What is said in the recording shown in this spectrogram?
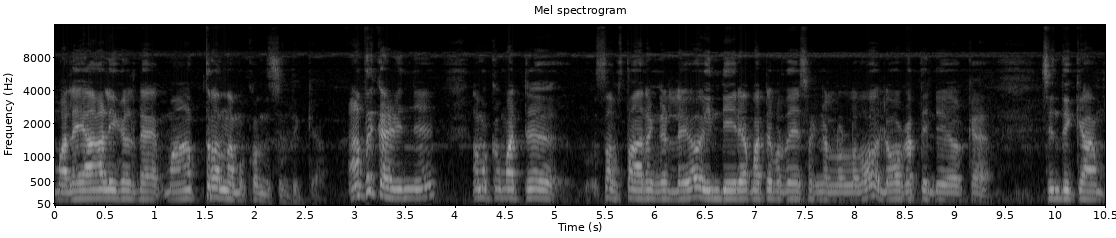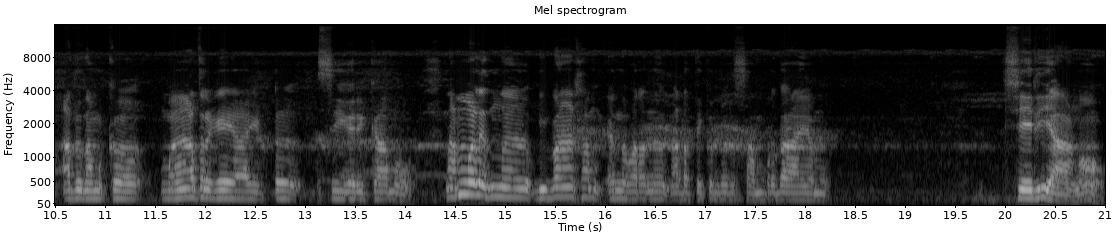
മലയാളികളുടെ മാത്രം നമുക്കൊന്ന് ചിന്തിക്കാം. അത് കഴിഞ്ഞ് നമുക്ക് മറ്റ് സംസ്ഥാനങ്ങളിലെയോ ഇന്ത്യയിലെ മറ്റ് പ്രദേശങ്ങളിലുള്ളതോ ലോകത്തിന്റെയോ ഒക്കെ ചിന്തിക്കാം. അത് നമുക്ക് മാതൃകയായിട്ട് സ്വീകരിക്കാമോ? നമ്മൾ ഇന്ന് വിവാഹം എന്ന് പറഞ്ഞ് നടത്തിക്കുന്ന ഒരു സമ്പ്രദായം ശരിയാണോ?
